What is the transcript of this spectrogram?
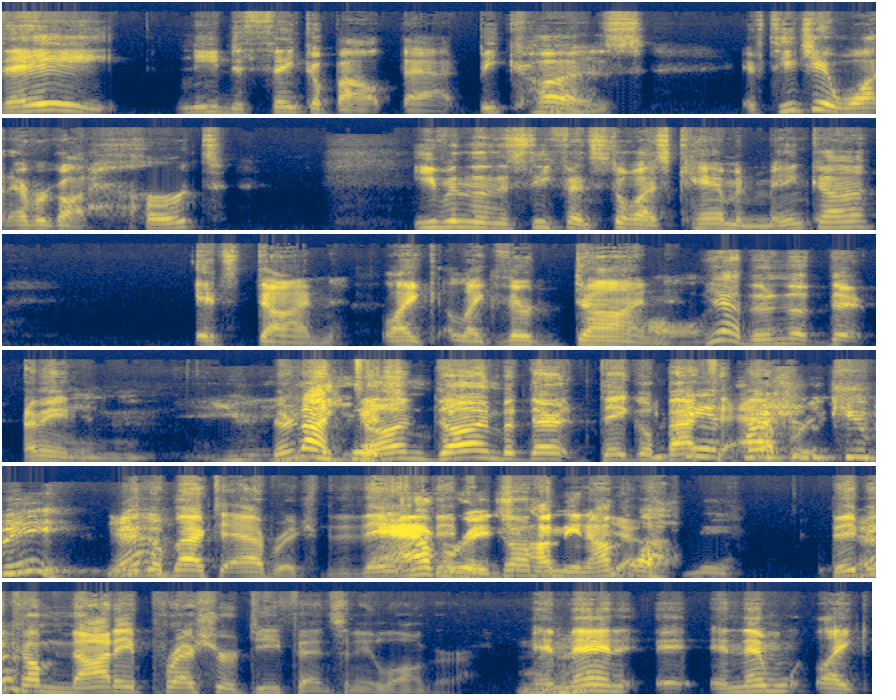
they need to think about that mm-hmm. because if TJ Watt ever got hurt, even though this defense still has Cam and Minkah, it's done. Like like they're done. Oh, yeah, they're not. They're. I I mean, mean, you, they're not can't- done, done, but they're they go back to average. the QB. Yeah. They go back to average. They, they Average. become- I mean, I'm. yeah, they Yeah. become not a pressure defense any longer. Mhm. and then and then like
